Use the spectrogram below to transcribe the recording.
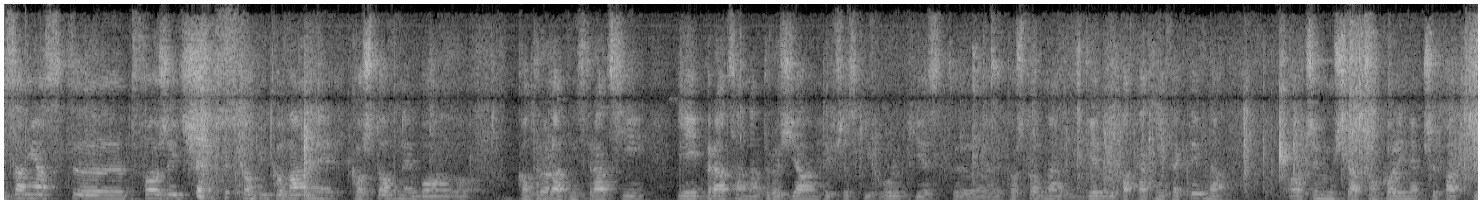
I zamiast e, tworzyć skomplikowany, kosztowny, bo kontrola administracji, jej praca nad rozdziałem tych wszystkich ulg jest e, kosztowna, w wielu wypadkach nieefektywna, o czym świadczą kolejne przypadki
